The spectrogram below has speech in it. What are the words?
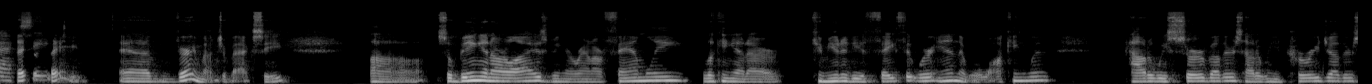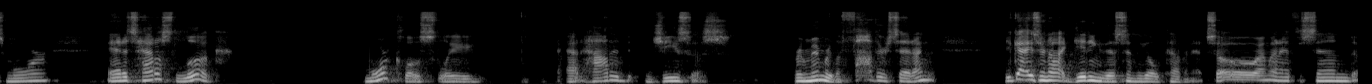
backseat, uh, very much a backseat. Uh, so being in our lives, being around our family, looking at our community of faith that we're in, that we're walking with, how do we serve others? How do we encourage others more? And it's had us look more closely at how did Jesus remember the Father said, I'm you guys are not getting this in the old covenant. So I'm to have to send,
